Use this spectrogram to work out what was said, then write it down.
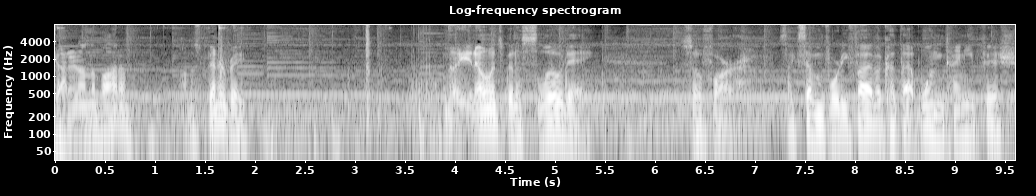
Got it on the bottom on a spinner bait. You know, it's been a slow day so far. It's like 7:45. I caught that one tiny fish.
